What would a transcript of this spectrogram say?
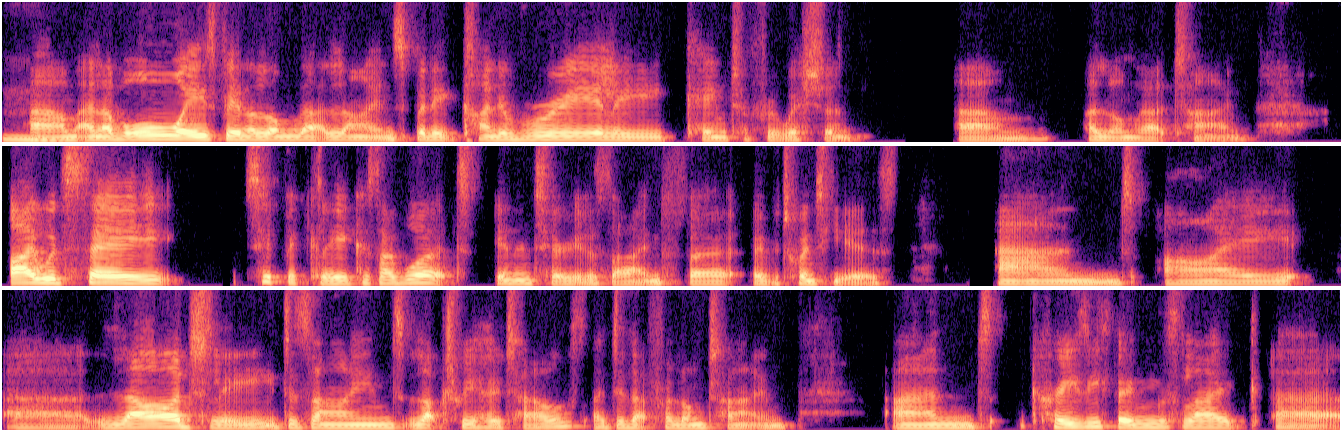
Mm. Um, and I've always been along that lines, but it kind of really came to fruition um, along that time. I would say typically because I worked in interior design for over 20 years and I uh, largely designed luxury hotels. I did that for a long time. And crazy things like uh,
